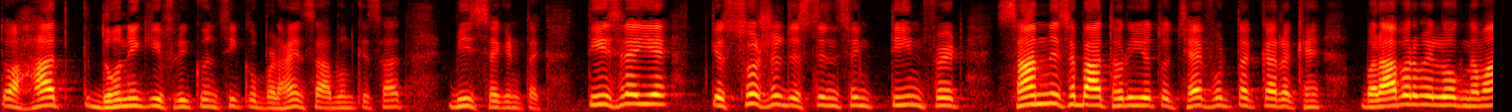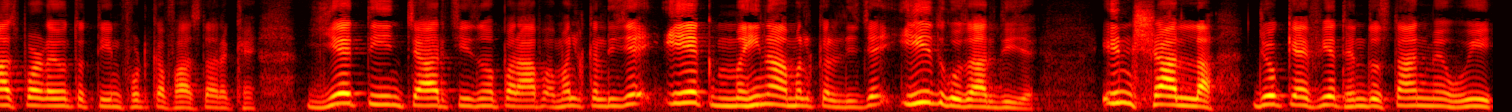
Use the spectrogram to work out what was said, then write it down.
तो हाथ धोने की फ्रीक्वेंसी को बढ़ाएँ साबुन के साथ 20 सेकंड तक। तीसरा ये कि सोशल डिस्टेंसिंग तीन फुट सामने से बात हो रही हो तो छः फुट तक का रखें। बराबर में लोग नमाज़ पढ़ रहे हो तो तीन फुट का फासला रखें। ये तीन चार चीज़ों पर आप अमल कर लीजिए एक महीना अमल कर लीजिए ईद गुजार दीजिए। इन जो कैफियत हिंदुस्तान में हुई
